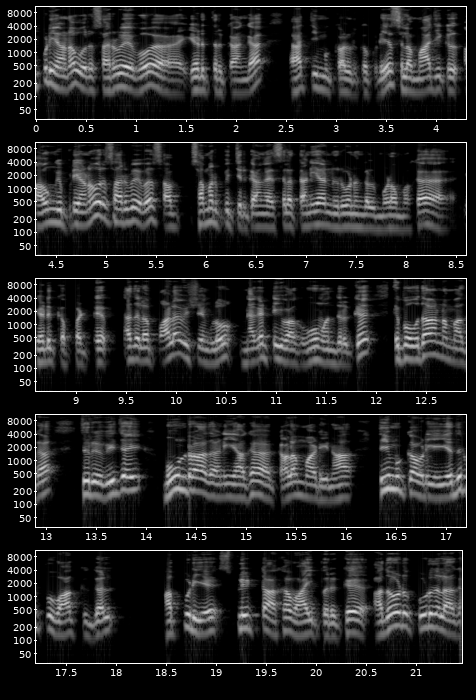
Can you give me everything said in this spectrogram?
இப்படியான ஒரு சர்வேவை எடுத்திருக்காங்க. அதிமுக இருக்கக்கூடிய சில மாஜிக்கள் அவங்க இப்படியான ஒரு சர்வேவை சமர்ப்பிச்சிருக்காங்க. சில தனியார் நிறுவனங்கள் மூலமாக எடுக்கப்பட்டு அதில் பல விஷயங்களும் நெகட்டிவாகவும் வந்திருக்கு. இப்போ உதாரணமாக திரு. விஜய் மூன்றாவது அணியாக களமாடினா திமுகவுடைய எதிர்ப்பு வாக்குகள் அப்படியே ஸ்பிளிட் ஆக வாய்ப்பு இருக்கு. அதோடு கூடுதலாக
